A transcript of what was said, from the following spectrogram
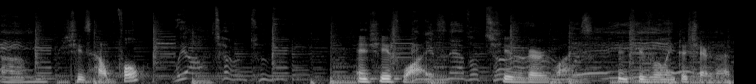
Um, she's helpful. And she's wise. She's very wise. And she's willing to share that.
